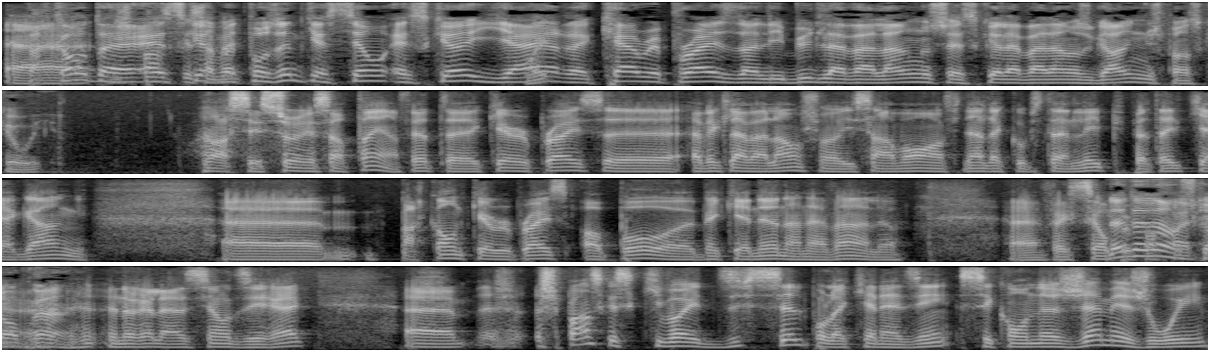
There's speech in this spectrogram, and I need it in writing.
Par Euh, contre, je euh, pense est-ce que, ça je va vais te poser une question. Est-ce que hier, euh, Carey Price, dans les buts de l'Avalanche, est-ce que l'Avalanche gagne? Je pense que oui. Ah, c'est sûr et certain, en fait. Euh, Carey Price, euh, avec l'Avalanche, euh, ils s'en vont en finale de la Coupe Stanley, puis peut-être qu'il gagne. Euh, par contre, Carey Price a pas euh, McKinnon en avant. Là. Euh, fait que si on Non, peut non, pas non, faire je comprends. une relation directe. Euh, je- pense que ce qui va être difficile pour le Canadien, c'est qu'on n'a jamais joué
